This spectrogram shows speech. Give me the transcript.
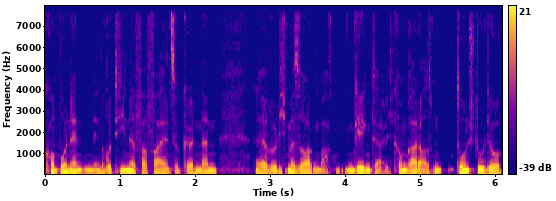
Komponenten in Routine verfallen zu können, dann äh, würde ich mir Sorgen machen. Im Gegenteil, ich komme gerade aus dem Tonstudio,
